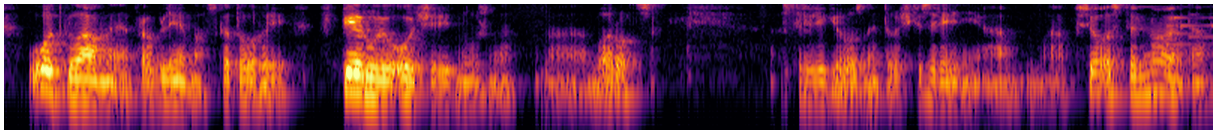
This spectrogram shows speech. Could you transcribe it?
– вот главная проблема, с которой в первую очередь нужно а, бороться с религиозной точки зрения, а, а все остальное, там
